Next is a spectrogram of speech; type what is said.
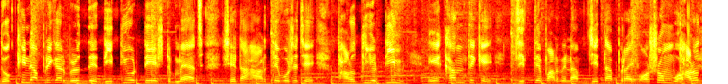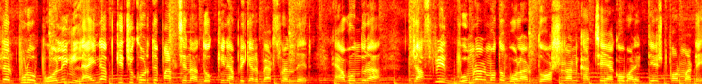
দক্ষিণ আফ্রিকার বিরুদ্ধে দ্বিতীয় টেস্ট ম্যাচ, সেটা হারতে বসেছে। ভারতীয় টিম এখান থেকে জিততে পারবে না জেতা প্রায় অসম্ভব। ভারতের পুরো বোলিং লাইন আপ কিছু করতে পারছে না দক্ষিণ আফ্রিকার ব্যাটসম্যানদের হ্যাঁ বন্ধুরা, জাসপ্রীত বুমরার মতো বোলার দশ রান খাচ্ছে এক ওভারে টেস্ট ফরম্যাটে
